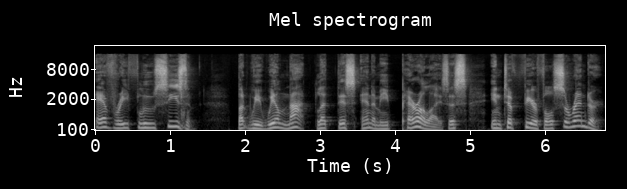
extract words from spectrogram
every flu season, but we will not let this enemy paralyze us into fearful surrender.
